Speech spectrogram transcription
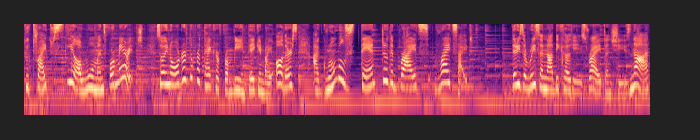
to try to steal a woman for marriage. So, in order to protect her from being taken by others, a groom will stand to the bride's right side. There is a reason not because he is right and she is not,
